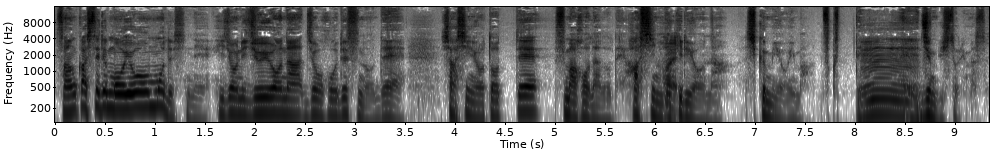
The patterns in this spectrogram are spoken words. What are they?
参加している模様もですね非常に重要な情報ですので写真を撮ってスマホなどで発信できるような仕組みを今作って、うえんー準備しております。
